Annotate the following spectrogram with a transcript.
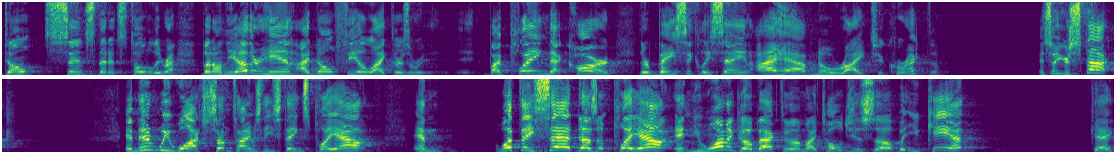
don't sense that it's totally right. But on the other hand, I don't feel like there's a, by playing that card, they're basically saying, I have no right to correct them. And so you're stuck. And then we watch sometimes these things play out, and what they said doesn't play out, and you want to go back to them, I told you so, but you can't. Okay?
